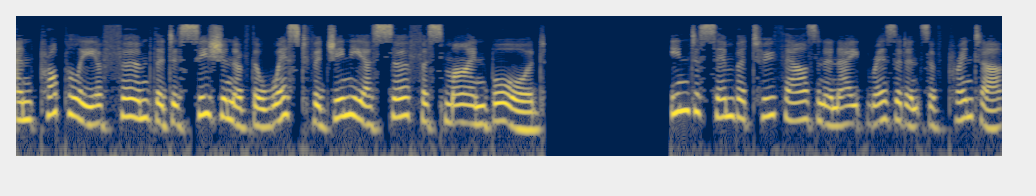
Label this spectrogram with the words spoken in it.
and properly affirmed the decision of the West Virginia Surface Mine Board. In December 2008 residents of Prenter,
